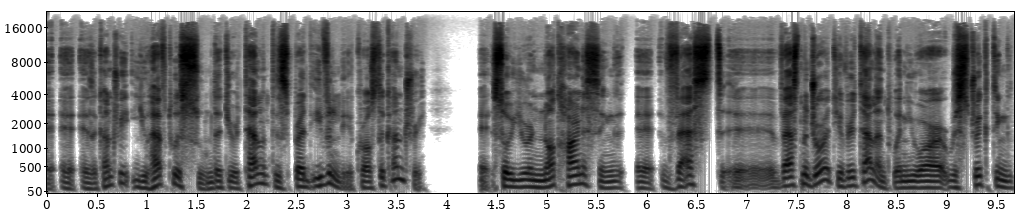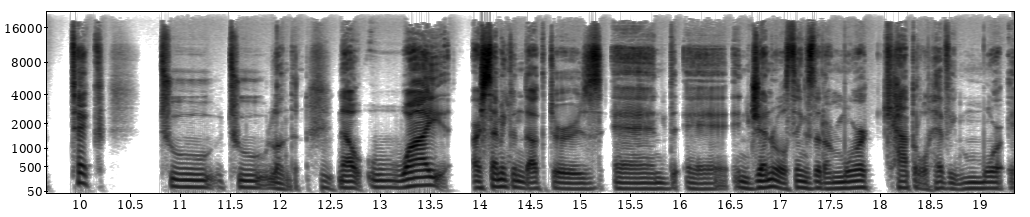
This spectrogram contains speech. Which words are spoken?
uh, as a country, you have to assume that your talent is spread evenly across the country. So you're not harnessing a vast, vast majority of your talent when you are restricting tech to to London. Mm. Now, why are semiconductors and uh, in general things that are more capital heavy more uh,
